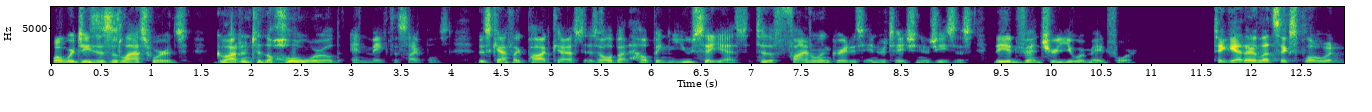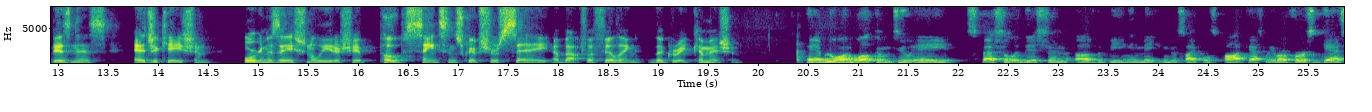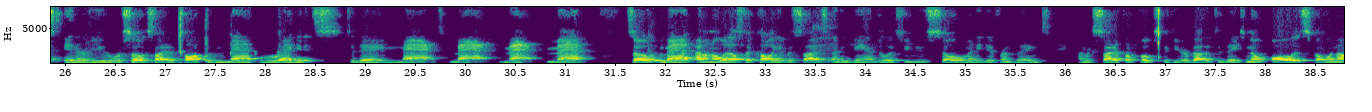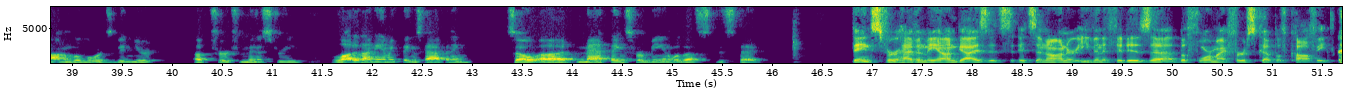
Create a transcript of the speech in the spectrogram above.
What were Jesus' last words? Go out into the whole world and make disciples. This Catholic podcast is all about helping you say yes to the final and greatest invitation of Jesus, the adventure you were made for. Together, let's explore what business, education, organizational leadership, popes, saints, and scriptures say about fulfilling the Great Commission. Hey everyone, welcome to a special edition of the Being and Making Disciples podcast. We have our first guest interview. We're so excited to talk with Matt Regitz today. Matt, Matt, Matt, Matt. So, Matt, I don't know what else to call you besides an evangelist. You do so many different things. I'm excited for folks to hear about it today, to know all that's going on in the Lord's vineyard of church ministry. A lot of dynamic things happening. So, uh, Matt, thanks for being with us this day. Thanks for having me on, guys. It's it's an honor, even if it is uh, before my first cup of coffee.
